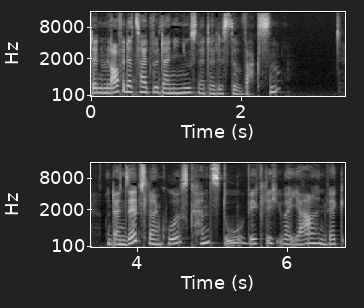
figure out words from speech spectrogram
Denn im Laufe der Zeit wird deine Newsletterliste wachsen und einen Selbstlernkurs kannst du wirklich über Jahre hinweg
